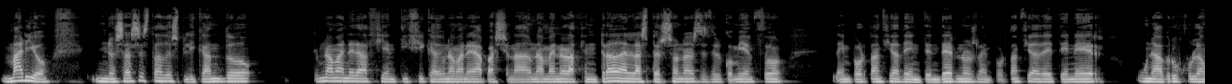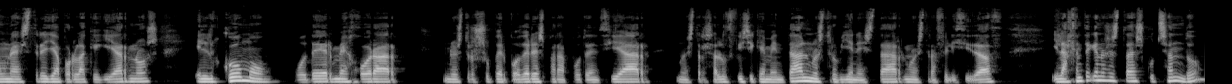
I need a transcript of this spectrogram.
Mario, nos has estado explicando de una manera científica, de una manera apasionada, de una manera centrada en las personas desde el comienzo, la importancia de entendernos, la importancia de tener una brújula, una estrella por la que guiarnos, el cómo poder mejorar nuestros superpoderes para potenciar nuestra salud física y mental, nuestro bienestar, nuestra felicidad. Y la gente que nos está escuchando,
